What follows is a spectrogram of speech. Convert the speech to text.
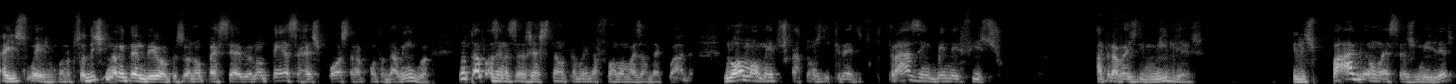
É isso mesmo. Quando a pessoa diz que não entendeu, a pessoa não percebe, ou não tem essa resposta na ponta da língua, não está fazendo essa gestão também da forma mais adequada. Normalmente, os cartões de crédito que trazem benefício através de milhas, eles pagam essas milhas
